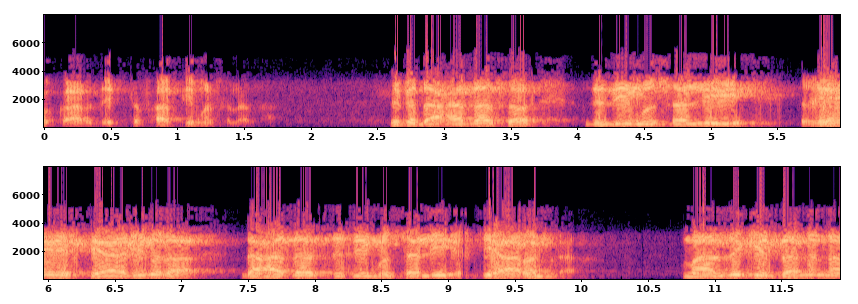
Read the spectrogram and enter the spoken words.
پکار دی اتفاقی مسله ده ځکه دا حدث د دې مسلې غیر اختیاري نه ده د حدث د دې مسلې اختیارن ده مازه کې دننه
